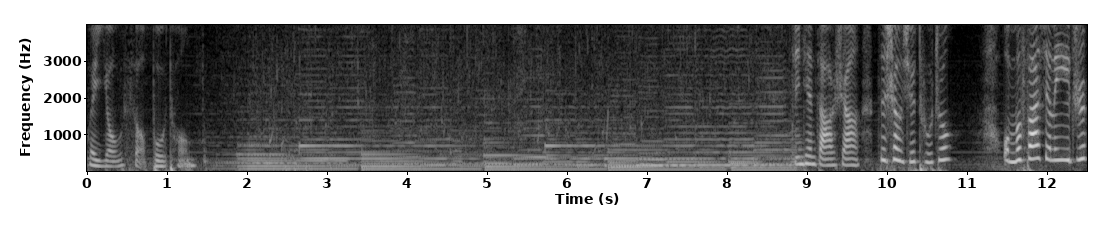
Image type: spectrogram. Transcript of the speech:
会有所不同。今天早上在上学途中，我们发现了一只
